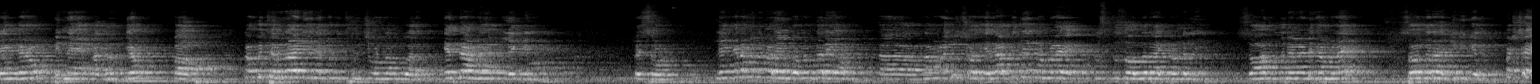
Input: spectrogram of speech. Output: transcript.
ലംഘനം പിന്നെ അകൃത്യം പാപം. നമുക്ക് ചെറുതായിട്ട് ഇതിനെക്കുറിച്ച് ചിന്തിച്ചുകൊണ്ട് നമുക്ക് വരാം. എന്താണ് ലംഘനം? ലംഘനം എന്ന് പറയുമ്പോൾ നമുക്കറിയാം നമ്മളെ യഥാർത്ഥത്തിൽ നമ്മളെ ക്രിസ്തു സ്വതന്ത്രരാക്കിയിട്ടുണ്ടല്ലേ സ്വാതന്ത്ര്യത്തിന് വേണ്ടി നമ്മളെ സ്വതന്ത്രരാക്കിയിരിക്കുന്നു. പക്ഷേ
